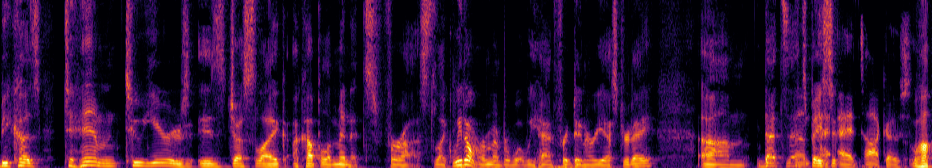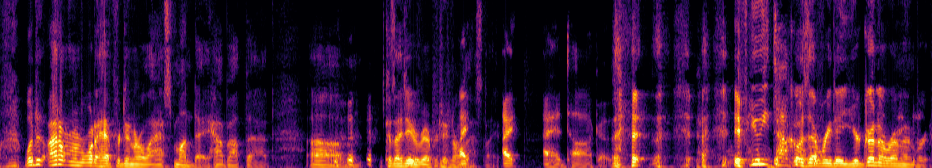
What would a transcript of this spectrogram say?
Because to him, two years is just like a couple of minutes for us. Like we don't remember what we had for dinner yesterday. Um, that's that's um, basic. I, I, had tacos. Well, what I don't remember what I had for dinner last Monday. How about that? Because um, I do remember dinner I, last night. I, I had tacos. if you eat tacos every day, you're gonna remember.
